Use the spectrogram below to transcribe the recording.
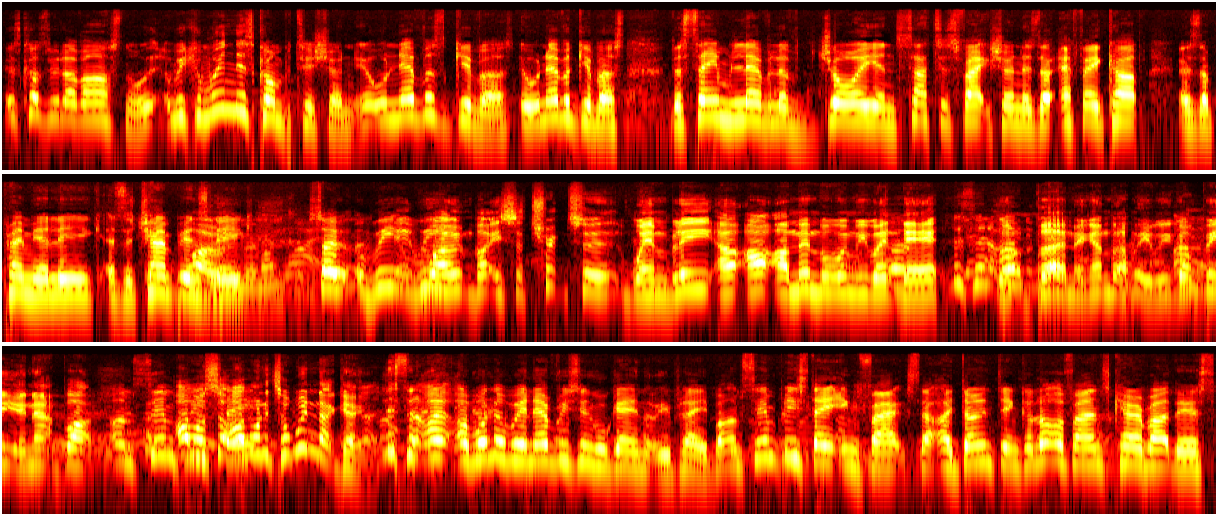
It's because we love Arsenal. We can win this competition. It will never give us. It will never give us the same level of joy and satisfaction as the FA Cup, as the Premier League, as the Champions. League. So we, It we won't, but it's a trip to Wembley. I, I, I remember when we went there, listen, well, Birmingham, I mean, we got beaten that, but I'm simply I, was, I wanted to win that game. Listen, I, I want to win every single game that we play, but I'm simply stating facts that I don't think a lot of fans care about this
